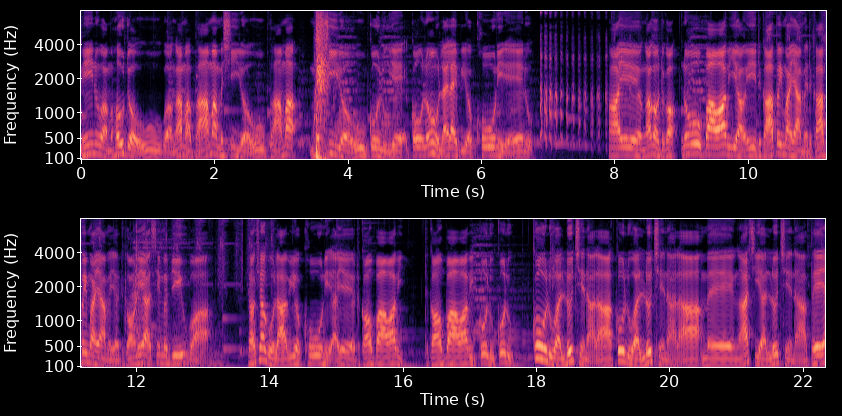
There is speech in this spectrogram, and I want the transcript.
မင်းတို့ကမဟုတ်တော့ဘူးကွာငါမှဘာမှမရှိတော့ဘူးဘာမှမရှိတော့ဘူးကိုလူရဲ့အကုန်လုံးကိုလိုက်လိုက်ပြီးတော့ခိုးနေတယ်လို့ဟာရေရေငါကောင်တကောင် no ပါသွားပြီရောအေးတကားပိတ်မှရမယ်တကားပိတ်မှရမယ်ရောဒီကောင်လေးကအဆင်မပြေဘူးကွာတောက်လျှောက်ကိုလာပြီးတော့ခိုးနေတာရေရေတကောင်ပါသွားပြီတကောင်ပါသွားပြီကိုလူကိုလူ ကိုလူကလွတ်ချင်တာလားကိုလူကလွတ်ချင်တာလားအမေငါရှီကလွတ်ချင်တာဘယ်ရ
